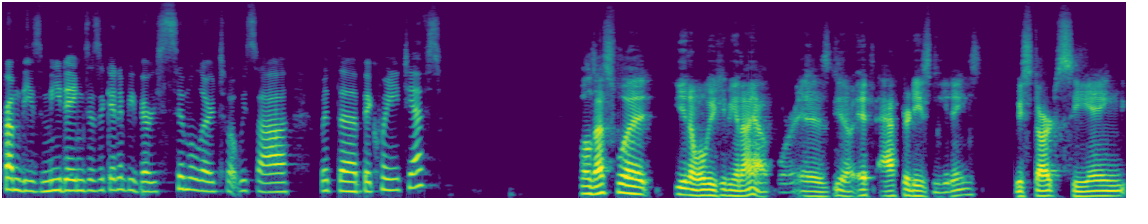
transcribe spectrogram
from these meetings? Is it going to be very similar to what we saw with the Bitcoin ETFs? Well, that's what you know. What we're keeping an eye out for is you know if after these meetings we start seeing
